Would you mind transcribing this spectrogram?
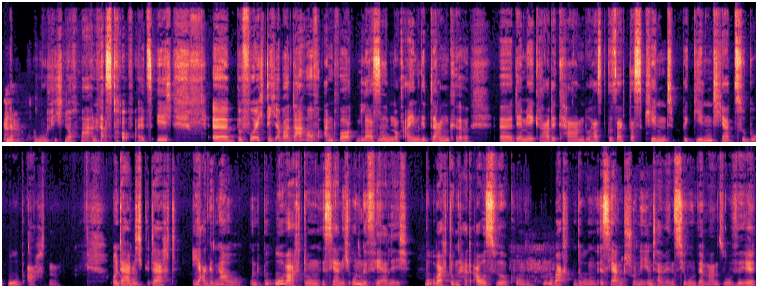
vermutlich noch mal anders drauf als ich. Äh, bevor ich dich aber darauf antworten lasse, mhm. noch ein Gedanke, äh, der mir gerade kam. Du hast gesagt, das Kind beginnt ja zu beobachten. Und da mhm. habe ich gedacht, ja, genau. Und Beobachtung ist ja nicht ungefährlich. Beobachtung hat Auswirkungen. Beobachtung ist ja schon eine Intervention, wenn man so will.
